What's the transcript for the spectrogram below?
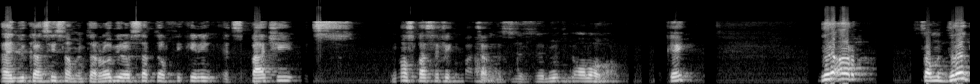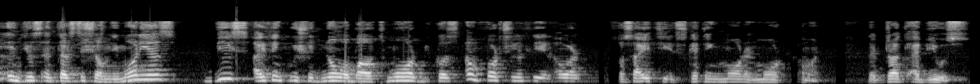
and you can see some interlobular septal thickening. It's patchy. It's no specific pattern. It's distributed all over. Okay, there are some drug-induced interstitial pneumonias. These I think we should know about more because unfortunately in our society it's getting more and more common. The drug abuse.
